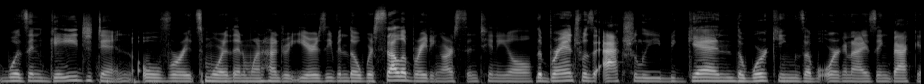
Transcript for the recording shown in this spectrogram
was engaged in over its more than 100 years. Even though we're celebrating our centennial, the branch was actually began the workings of organizing back in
